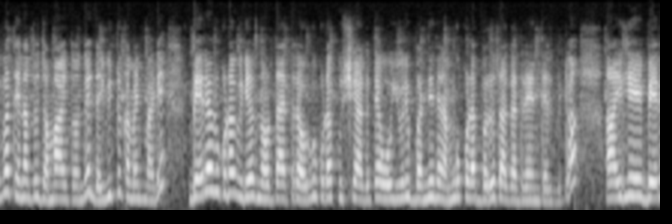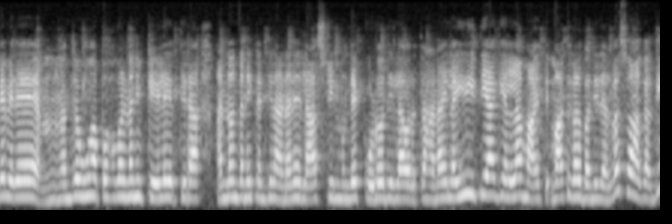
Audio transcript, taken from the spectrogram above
ಇವತ್ತೇನಾದರೂ ಜಮಾ ಆಯಿತು ಅಂದರೆ ದಯವಿಟ್ಟು ಕಮೆಂಟ್ ಮಾಡಿ. ಬೇರೆಯವರು ಕೂಡ ವಿಡಿಯೋಸ್ ನೋಡ್ತಾ ಇರ್ತಾರೆ, ಅವ್ರಿಗೂ ಕೂಡ ಖುಷಿ ಆಗುತ್ತೆ. ಓ ಇವ್ರಿಗೆ ಬಂದಿದೆ ನಮಗೂ ಕೂಡ ಬರುತ್ತಾಗಾದ್ರೆ ಅಂತ ಹೇಳ್ಬಿಟ್ಟು. ಆ, ಇಲ್ಲಿ ಬೇರೆ ಬೇರೆ ಅಂದರೆ ಊಹಾಪೋಹಗಳನ್ನ ನೀವು ಕೇಳೇ ಇರ್ತೀರಾ? ಹನ್ನೊಂದನೇ ಕಂತಿನ ಹಣನೇ ಲಾಸ್ಟ್ ಇನ್ನು ಮುಂದೆ ಕೊಡೋದಿಲ್ಲ ಅವ್ರ ಹತ್ರ ಹಣ ಇಲ್ಲ. ಈ ರೀತಿಯಾಗಿ ಎಲ್ಲ ಮಾಹಿತಿ ಮಾತುಗಳು ಬಂದಿದೆ ಅಲ್ವಾ? ಸೊ ಹಾಗಾಗಿ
